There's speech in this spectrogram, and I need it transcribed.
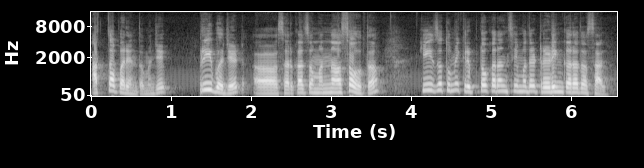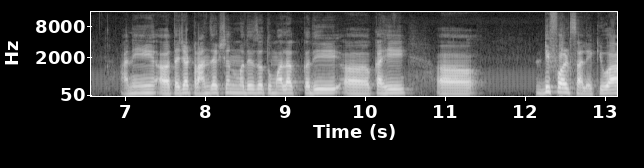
आत्तापर्यंत म्हणजे प्री बजेट सरकारचं म्हणणं असं होतं की जर तुम्ही क्रिप्टो करन्सीमध्ये ट्रेडिंग करत असाल आणि त्याच्या ट्रान्झॅक्शनमध्ये जर तुम्हाला कधी काही डिफॉल्ट्स आले किंवा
